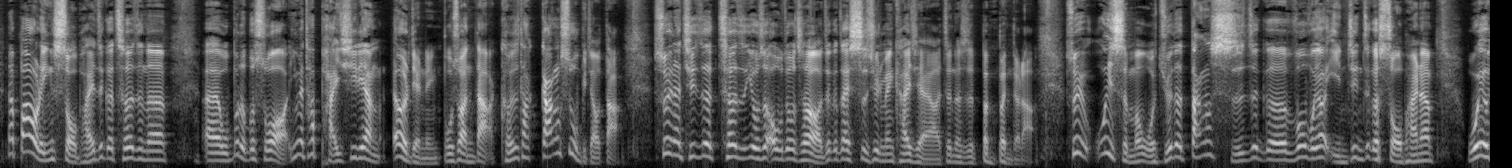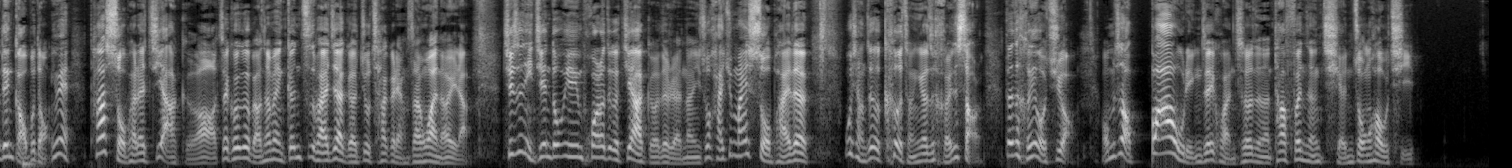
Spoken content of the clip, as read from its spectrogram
那八五零手排这个车子呢，呃，我不得不说啊，因为它排气量二点零不算大，可是它缸数比较大，所以呢，其实这车子又是欧洲车哦，这个在市区里面开起来啊，真的是笨笨的啦。所以为什么我觉得当时这个 Volvo 要引进这个手牌呢？我有点搞不懂，因为它手牌的价格啊，在规格表上面跟自牌价格就差个两三万而已啦。其实你今天都愿意花到这个价格的人呢，你说还去买手牌的，我想这个课程应该是很少，但是很有趣哦。我们知道八五零这款车子呢，它分成前中后期。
